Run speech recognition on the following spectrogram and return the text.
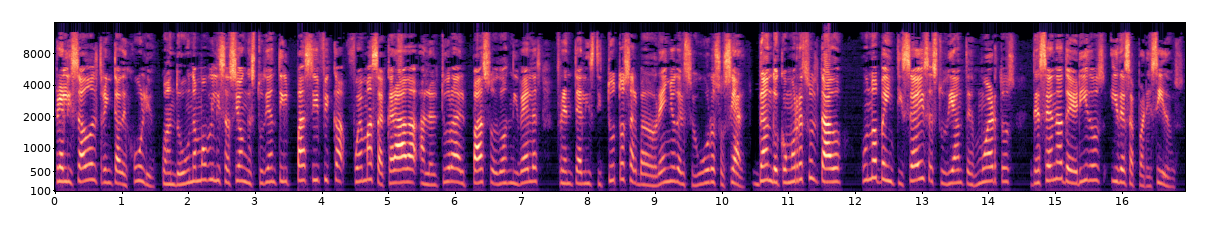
realizado el 30 de julio, cuando una movilización estudiantil pacífica fue masacrada a la altura del paso de dos niveles frente al Instituto Salvadoreño del Seguro Social, dando como resultado unos 26 estudiantes muertos, decenas de heridos y desaparecidos.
